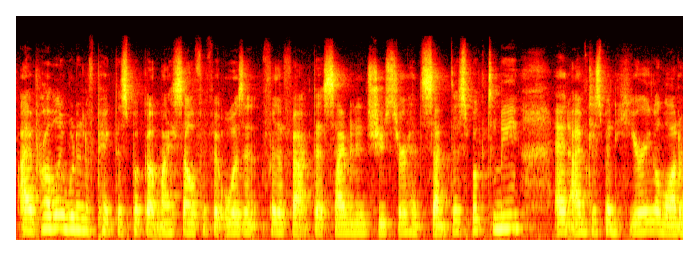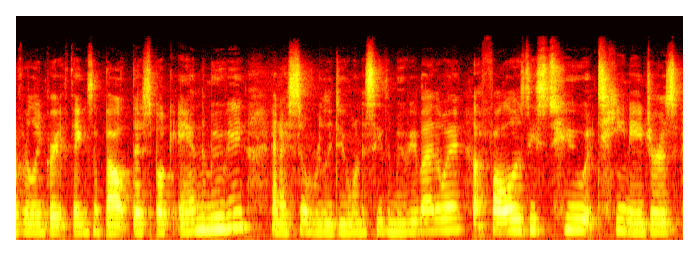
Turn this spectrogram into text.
I probably wouldn't have picked this book up myself if it wasn't for the fact that Simon and Schuster had sent this book to me and I've just been hearing a lot of really great things about this book and the movie and I still really do want to see the movie by the way. That follows these two teenagers.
